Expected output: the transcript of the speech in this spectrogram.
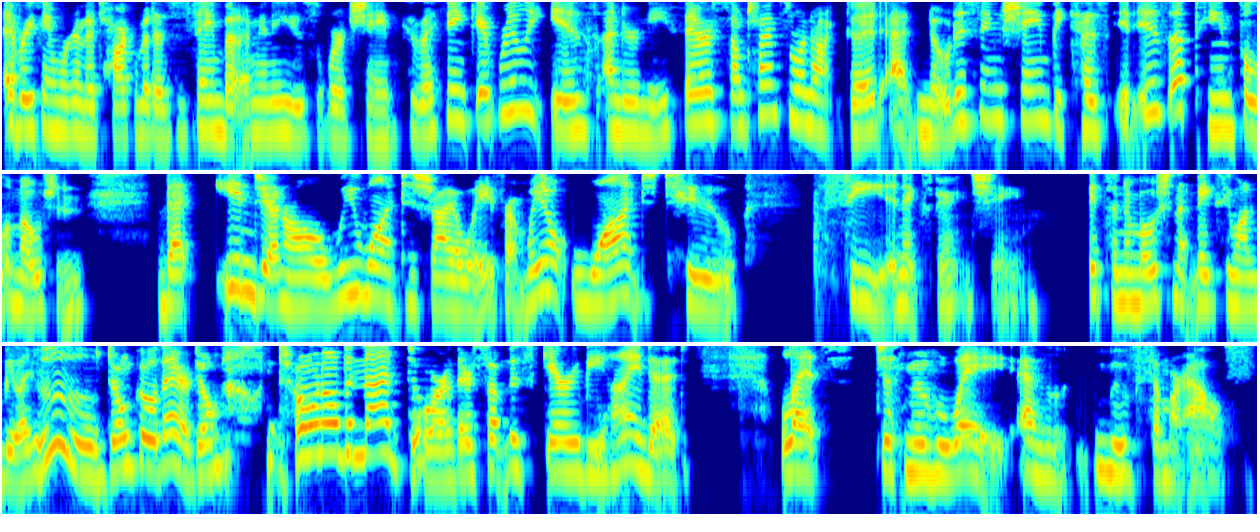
Everything we're going to talk about is the same, but I'm going to use the word shame because I think it really is underneath there. Sometimes we're not good at noticing shame because it is a painful emotion that in general we want to shy away from. We don't want to see and experience shame. It's an emotion that makes you want to be like, ooh, don't go there. Don't, don't open that door. There's something scary behind it. Let's just move away and move somewhere else.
